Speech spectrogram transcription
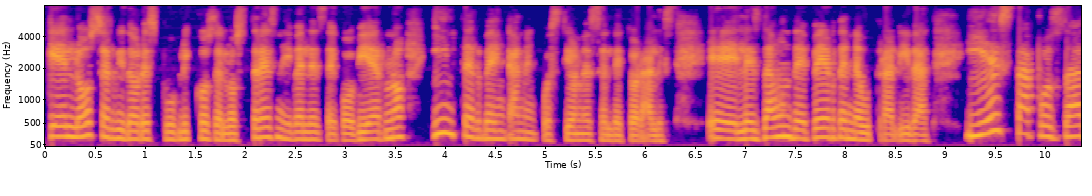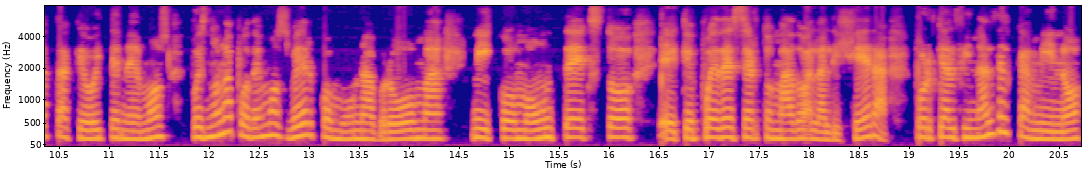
que los servidores públicos de los tres niveles de gobierno intervengan en cuestiones electorales. Eh, les da un deber de neutralidad. Y esta postdata que hoy tenemos, pues no la podemos ver como una broma ni como un texto eh, que puede ser tomado a la ligera, porque al final del camino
